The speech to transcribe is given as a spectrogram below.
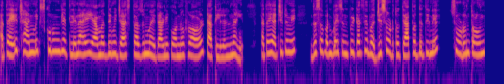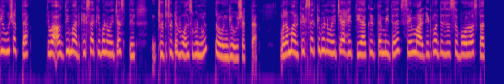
आता हे छान मिक्स करून घेतलेलं आहे. यामध्ये मी जास्त अजून मैदा आणि कॉर्नफ्लॉवर टाकलेलं नाही. आता याची तुम्ही जसं आपण बेसन पिठाचे भजी सोडतो त्या पद्धतीने सोडून तळून घेऊ शकता. किंवा अगदी मार्केटसारखे बनवायचे असतील छोटे छोटे बॉल्स बनवून तळून घेऊ शकता. मला मार्केटसारखे बनवायचे आहेत. याकरिता मी तर सेम मार्केटमध्ये जसे बॉल असतात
